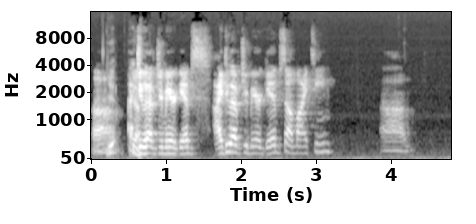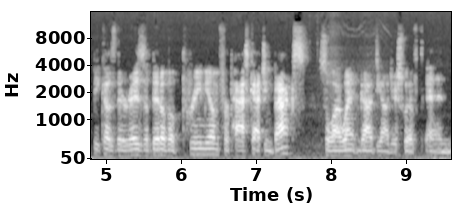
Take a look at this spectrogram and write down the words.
Um, yeah, yeah. I do have Jahmyr Gibbs. I do have Jahmyr Gibbs on my team um, because there is a bit of a premium for pass catching backs. So I went and got D'Andre Swift and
